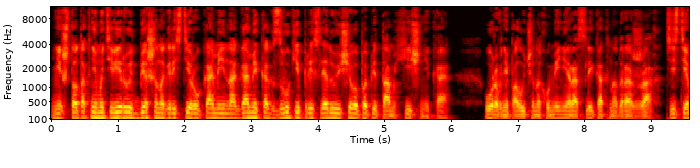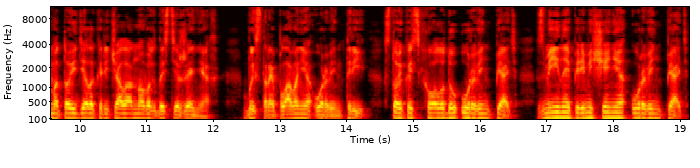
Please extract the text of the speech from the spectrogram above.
Ничто так не мотивирует бешено грести руками и ногами, как звуки преследующего по пятам хищника. Уровни полученных умений росли как на дрожжах. Система то и дело кричала о новых достижениях. Быстрое плавание уровень 3, стойкость к холоду уровень 5, змеиное перемещение уровень 5,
